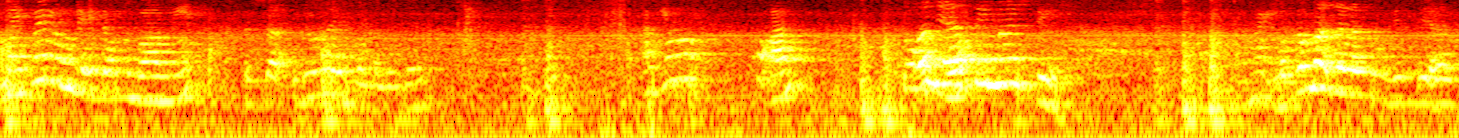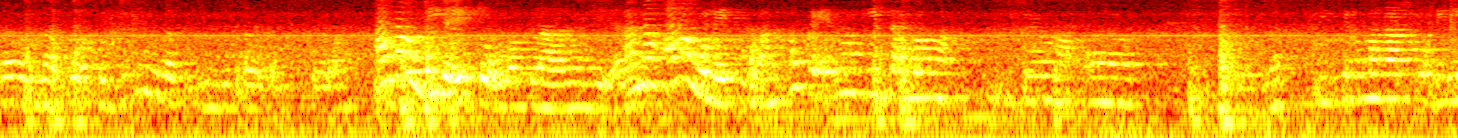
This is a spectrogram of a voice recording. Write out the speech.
May pa long dito ang gamit. Sa July ba lang ito? Ang imo kuan. Tuan ni Ate Mercy. Magkama na lang kung dito ang sa naku ako dito na ibutan ang tuwa. Anong Kaya di? ito umaklaro di ang. Anong anong wala kuan? Okay, makita ba nga? Pero nga oh. Di pero manako dili.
